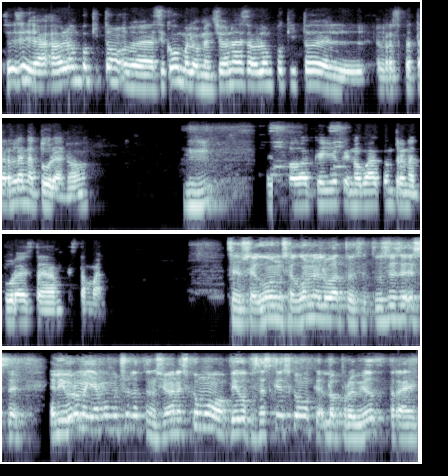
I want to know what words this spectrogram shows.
Sí, sí, habla un poquito, así como me lo mencionas, habla un poquito del el respetar la natura, ¿no? Uh -huh. Todo aquello que no va contra natura está, está mal. Sí, según, según el vato ese. Entonces, este, el libro me llama mucho la atención. Es como, digo, pues es que es como que lo prohibido trae.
